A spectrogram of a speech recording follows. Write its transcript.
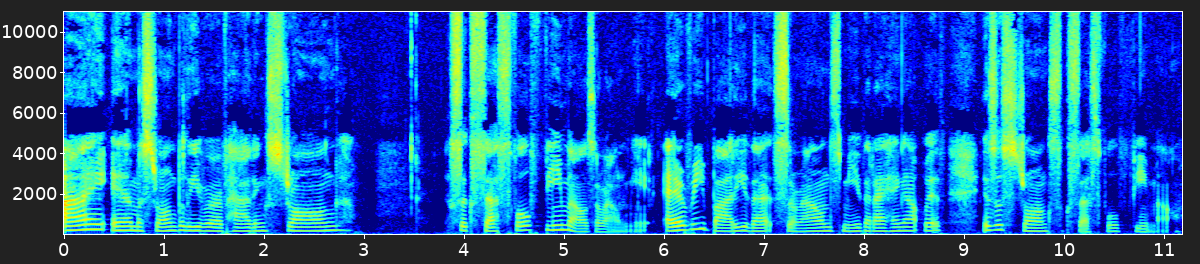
i am a strong believer of having strong successful females around me. Everybody that surrounds me that I hang out with is a strong, successful female.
